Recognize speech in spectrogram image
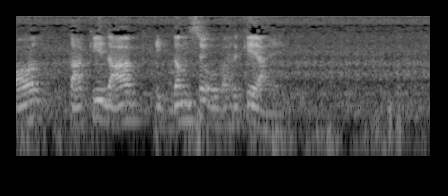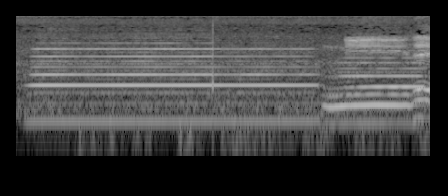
और ताकि राग एकदम से उभर के आए। नीरे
